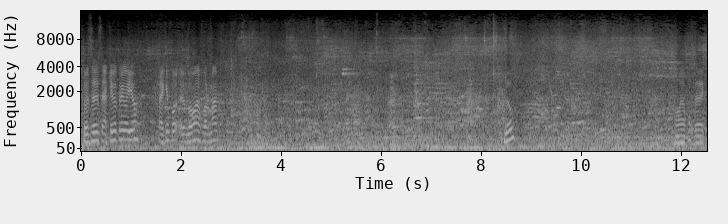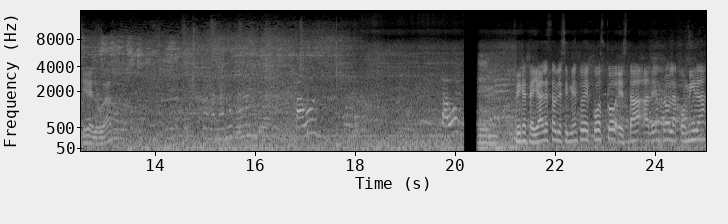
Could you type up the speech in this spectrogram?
Entonces, aquí lo traigo yo. Hay vamos a formar. ¿Lu? Vamos a pasar aquí el lugar. Fíjate, ya el establecimiento de Costco está adentro la comida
